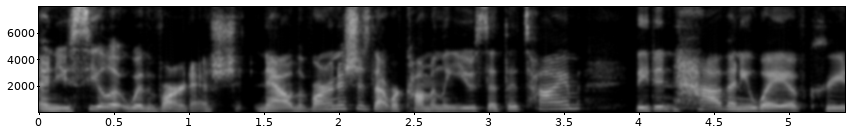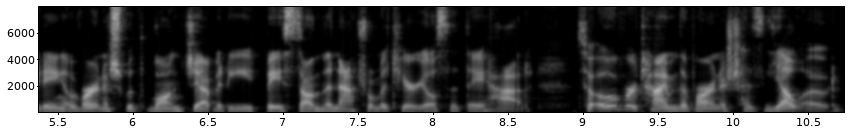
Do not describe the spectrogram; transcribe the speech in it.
and you seal it with varnish. Now, the varnishes that were commonly used at the time, they didn't have any way of creating a varnish with longevity based on the natural materials that they had. So over time, the varnish has yellowed.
